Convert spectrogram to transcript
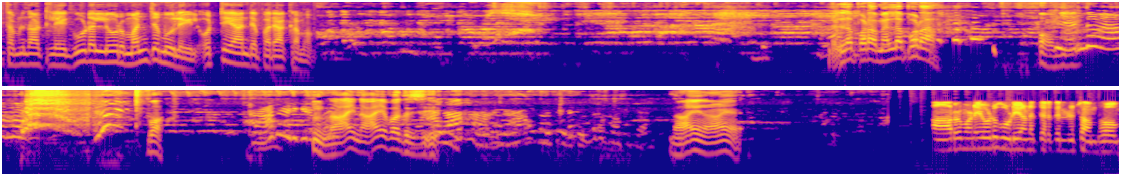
തമിഴ്നാട്ടിലെ ഗൂഡല്ലൂർ മഞ്ചമൂലയിൽ ഒറ്റയാന്റെ പരാക്രമം மெல்ல போடா மெல்ல போடா வா நாய் நாயை பார்த்துருச்சு நாய നായ ആറു മണിയോട് കൂടിയാണ് ഇത്തരത്തിലൊരു സംഭവം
